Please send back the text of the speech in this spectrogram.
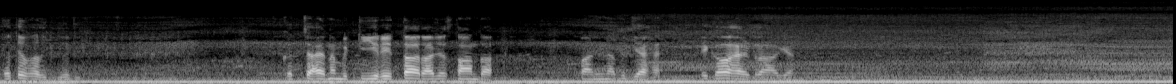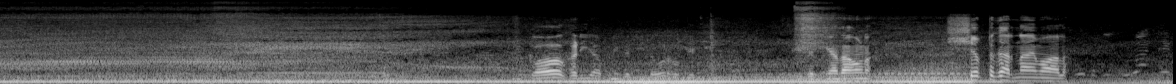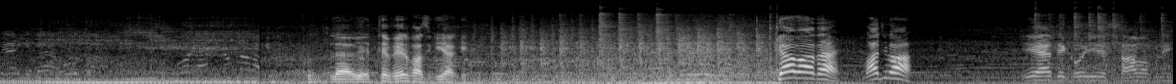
ਇੱਥੇ ਫਸ ਗਈ ਉਹਦੀ। ਕੱਚਾ ਹੈ ਨਾ ਮਿੱਟੀ, ਰੇਤਾ ਰਾਜਸਥਾਨ ਦਾ। ਪਾਣੀ ਨਾਲ ਭਿੱਜਿਆ ਹੈ। ਇੱਕ ਉਹ ਹੈਡਰ ਆ ਗਿਆ। ਕੋ ਖੜੀ ਆ ਆਪਣੀ ਗੱਡੀ ਲੋਰ ਹੋ ਗਈ। ਗੱਡੀਆਂ ਦਾ ਹੁਣ ਸ਼ਿਫਟ ਕਰਨਾ ਹੈ ਮਾਲ ਲੈ ਵੀ ਇੱਥੇ ਫੇਰ ਫਸ ਗਈ ਆ ਕੇ क्या बात है वाजवा ये है देखो ये साहब अपने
